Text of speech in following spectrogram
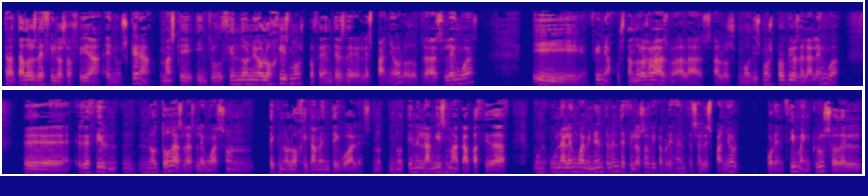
tratados de filosofía en euskera, más que introduciendo neologismos procedentes del español o de otras lenguas y, en fin, ajustándolos a, los modismos propios de la lengua. Eh, es decir, no todas las lenguas son tecnológicamente iguales, no, tienen la misma capacidad. una lengua eminentemente filosófica, precisamente, es el español, por encima incluso del,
